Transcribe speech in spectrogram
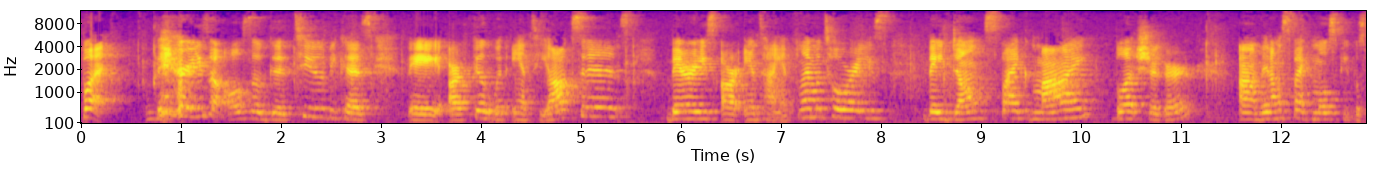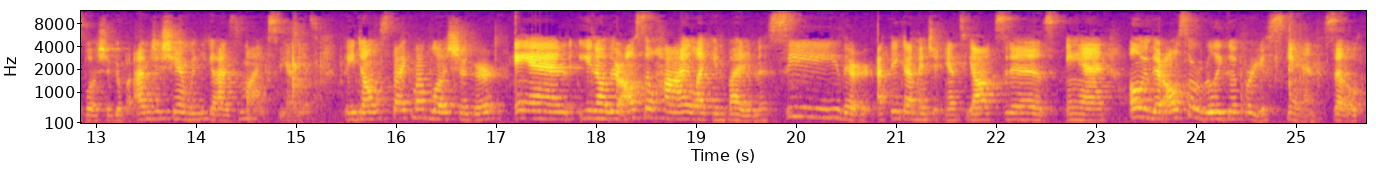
But berries are also good too because they are filled with antioxidants. Berries are anti-inflammatories. They don't spike my blood sugar um, they don't spike most people's blood sugar, but I'm just sharing with you guys my experience. They don't spike my blood sugar. And, you know, they're also high like in vitamin C. They're, I think I mentioned antioxidants. And, oh, and they're also really good for your skin. So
